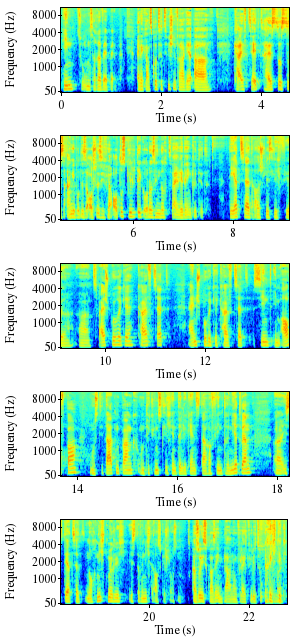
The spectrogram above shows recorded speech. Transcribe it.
hin zu unserer Web-App. Eine ganz kurze Zwischenfrage. Kfz, heißt das, das Angebot ist ausschließlich für Autos gültig oder sind auch Zweiräder inkludiert? Derzeit ausschließlich für äh, zweispurige Kfz. Einspurige Kfz sind im Aufbau, muss die Datenbank und die künstliche Intelligenz daraufhin trainiert werden. Äh, ist derzeit noch nicht möglich, ist aber nicht ausgeschlossen. Also ist quasi in Planung vielleicht für die Zukunft. Richtig.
